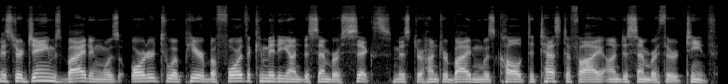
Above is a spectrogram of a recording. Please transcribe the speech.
Mr. James Biden was ordered to appear before the committee on December 6th. Mr. Hunter Biden was called to testify on December 13th.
